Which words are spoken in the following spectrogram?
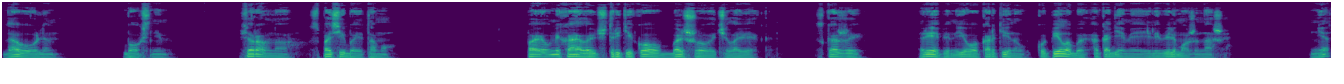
доволен. Бог с ним. Все равно, спасибо и тому. Павел Михайлович Третьяков большой человек. Скажи, Репин его картину купила бы Академия или вельможи наши? Нет,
